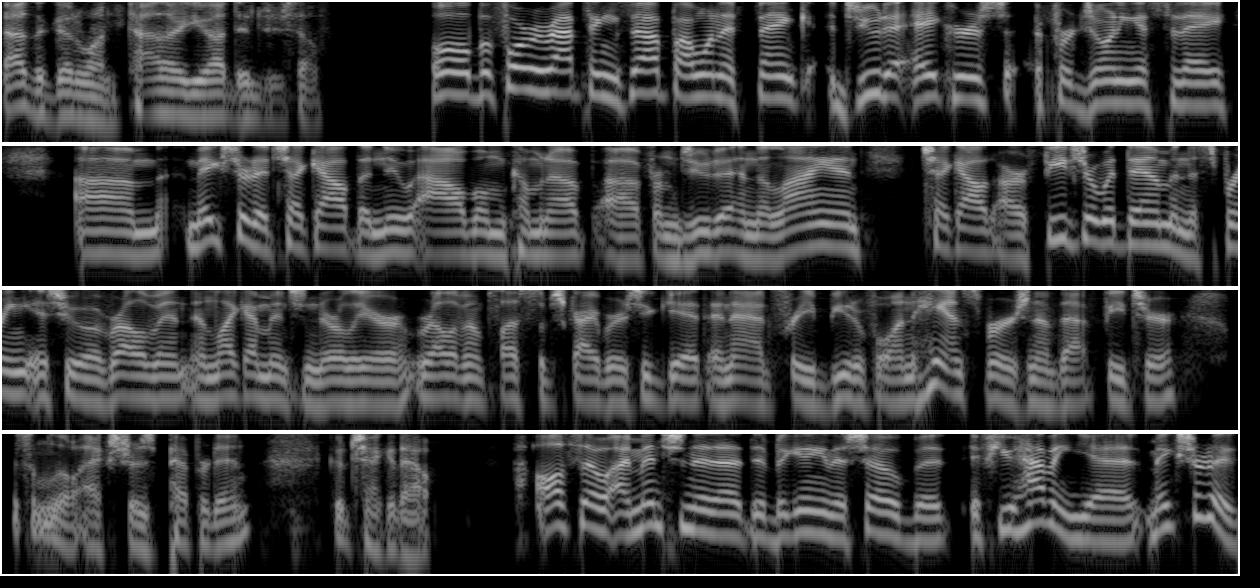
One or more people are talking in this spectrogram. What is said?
That was a good one. Tyler, you outdid yourself. Well, before we wrap things up, I want to thank Judah Akers for joining us today. Um, make sure to check out the new album coming up uh, from Judah and the Lion. Check out our feature with them in the spring issue of Relevant. And like I mentioned earlier, Relevant Plus subscribers, you get an ad free, beautiful, enhanced version of that feature with some little extras peppered in. Go check it out. Also, I mentioned it at the beginning of the show, but if you haven't yet, make sure to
